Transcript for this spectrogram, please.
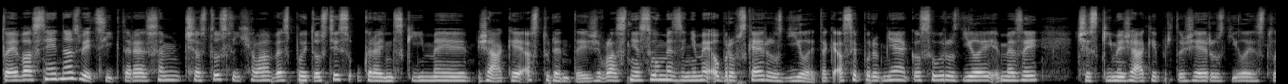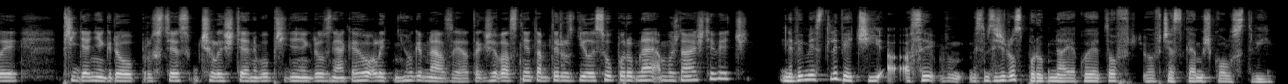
To je vlastně jedna z věcí, které jsem často slýchala ve spojitosti s ukrajinskými žáky a studenty, že vlastně jsou mezi nimi obrovské rozdíly. Tak asi podobně jako jsou rozdíly i mezi českými žáky, protože je rozdíl, jestli přijde někdo prostě z učiliště nebo přijde někdo z nějakého elitního gymnázia. Takže vlastně tam ty rozdíly jsou podobné a možná ještě větší. Nevím, jestli větší, asi myslím si, že dost podobné, jako je to v, v českém školství.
